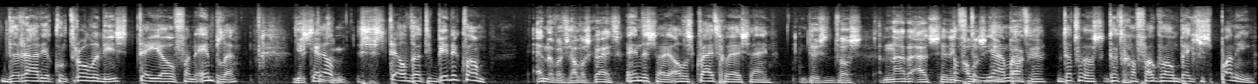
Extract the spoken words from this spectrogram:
de radiocontroledienst, Theo van Empelen... Je kent stel, hem. stel dat hij binnenkwam. En dan was je alles kwijt. En dan zou je alles kwijt geweest zijn. Dus het was na de uitzending toe- alles ja, maar inpakken. dat, was, dat gaf ook wel een beetje spanning.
